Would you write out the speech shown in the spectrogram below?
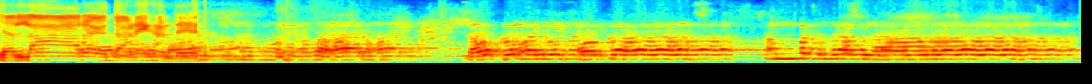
ਚੱਲਾਂ ਆ ਦਾਣੇ ਖਾਂਦੇ ਆ। ਸੌਖ ਮਨੀ ਸੌਖ ਅੰਮ੍ਰਿਤ ਬ੍ਰਹਮ ਨਾਮ।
